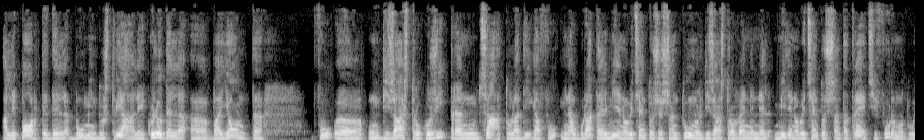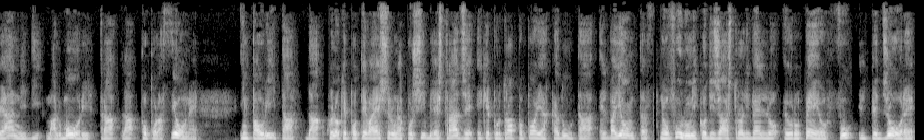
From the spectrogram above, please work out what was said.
alle porte del boom industriale. Quello del uh, Vaillant fu uh, un disastro così preannunciato. La diga fu inaugurata nel 1961, il disastro avvenne nel 1963, ci furono due anni di malumori tra la popolazione impaurita da quello che poteva essere una possibile strage e che purtroppo poi è accaduta. Il Vaillant non fu l'unico disastro a livello europeo, fu il peggiore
